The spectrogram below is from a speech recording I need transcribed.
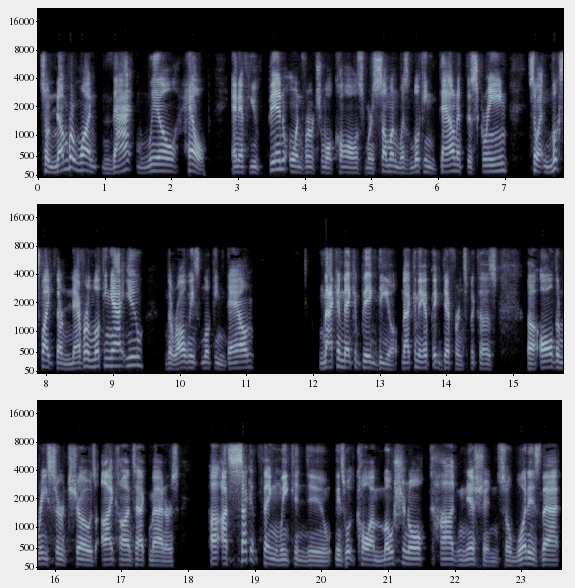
So, number one, that will help. And if you've been on virtual calls where someone was looking down at the screen, so it looks like they're never looking at you, they're always looking down, that can make a big deal. That can make a big difference because uh, all the research shows eye contact matters. Uh, a second thing we can do is what we call emotional cognition. So, what is that?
